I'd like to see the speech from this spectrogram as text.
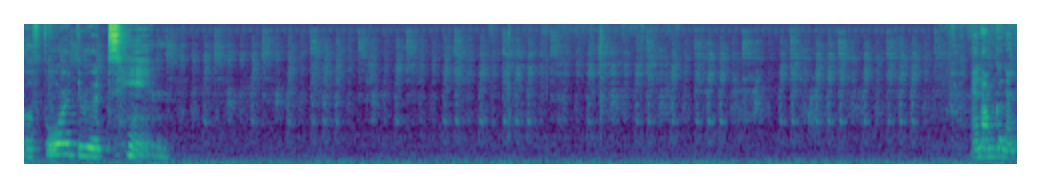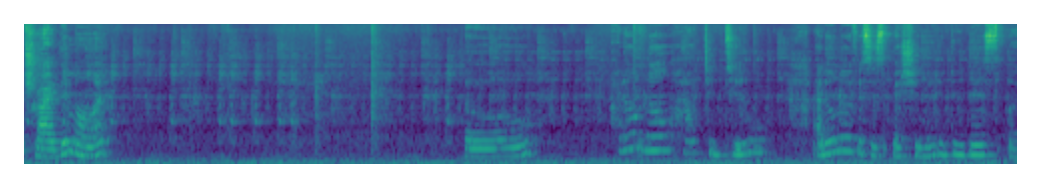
a 4 through a 10. And I'm going to try them on. So, I don't know how to do, I don't know if it's a special way to do this, but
